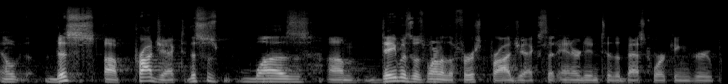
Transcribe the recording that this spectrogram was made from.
Now, this uh, project, this was, was um, David's was one of the first projects that entered into the best working group,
